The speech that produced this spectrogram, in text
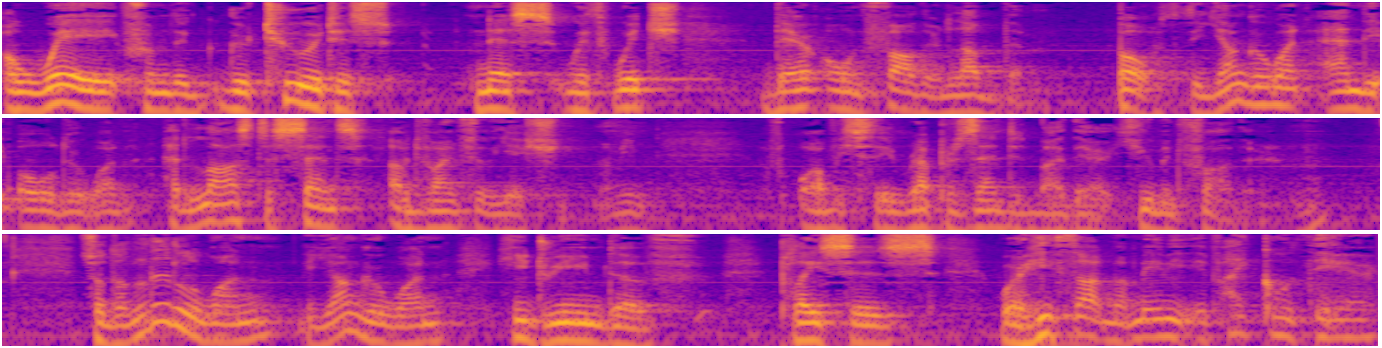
away from the gratuitousness with which their own father loved them. Both the younger one and the older one had lost a sense of divine filiation. I mean, obviously represented by their human father. So the little one, the younger one, he dreamed of places where he thought, well, maybe if I go there,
